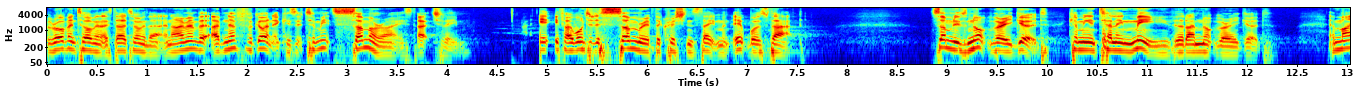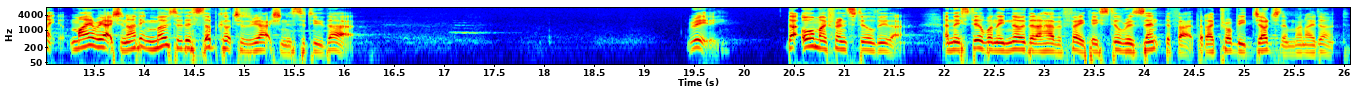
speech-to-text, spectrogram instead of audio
Robin told me that, Dad told me that, and I remember, I've never forgotten it because to me it's summarized, actually. If I wanted a summary of the Christian statement, it was that someone who's not very good coming and telling me that I'm not very good. And my, my reaction, I think most of this subculture's reaction is to do that. Really? That all my friends still do that. And they still, when they know that I have a faith, they still resent the fact that I probably judge them when I don't.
